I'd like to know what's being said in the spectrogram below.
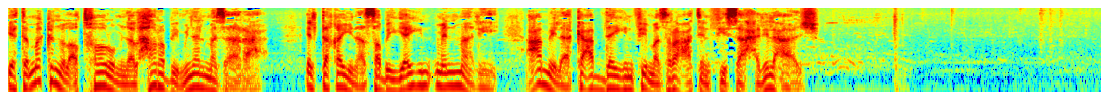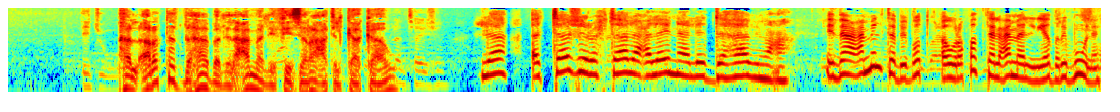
يتمكن الأطفال من الهرب من المزارع. التقينا صبيين من مالي عمل كعبدين في مزرعة في ساحل العاج. هل أردت الذهاب للعمل في زراعة الكاكاو؟ لا التاجر احتال علينا للذهاب معه. إذا عملت ببطء أو رفضت العمل يضربونك.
